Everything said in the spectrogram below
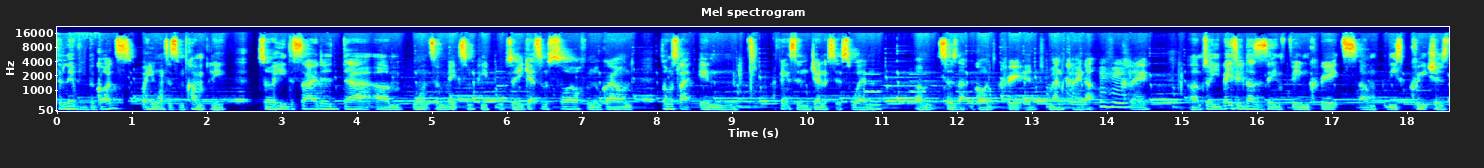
to live with the gods, but he wanted some company. So he decided that um, he wants to make some people. So he gets some soil from the ground. It's almost like in, I think it's in Genesis when um, it says that God created mankind out of Mhm. clay. Um, so he basically does the same thing, creates um, these creatures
